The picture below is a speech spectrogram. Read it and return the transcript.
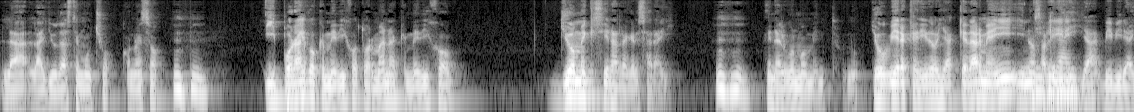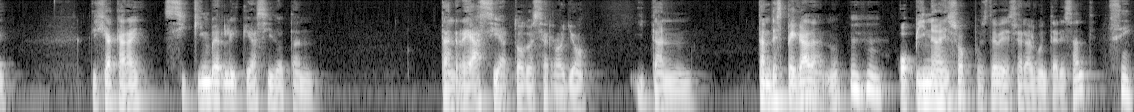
la, la ayudaste mucho con eso, y por algo que me dijo tu hermana, que me dijo, yo me quisiera regresar ahí en algún momento. ¿no? Yo hubiera querido ya quedarme ahí y no Vivir salir ahí. y ya vivir ahí. Dije, ah, caray, si Kimberly, que ha sido tan, tan reacia a todo ese rollo y tan, tan despegada, ¿no? Opina eso, pues debe de ser algo interesante. Sí,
